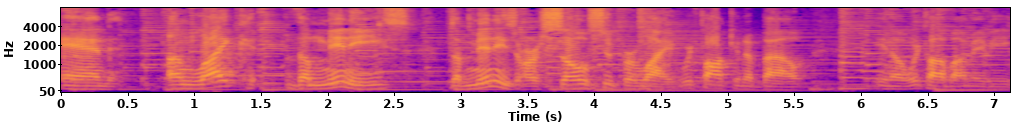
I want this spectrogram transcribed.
And unlike the minis, the minis are so super light. We're talking about, you know, we're talking about maybe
